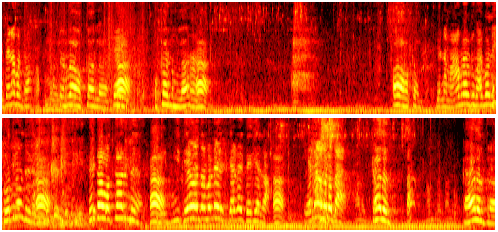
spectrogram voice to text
இப்ப என்ன பண்ணிட்டோம்? சரிடா, உட்காருல. உட்காரணும்ல? ஆ. என்ன மாமனார் வீட்டு மருமகன் சோத்துக்கே வந்துருக்க உட்காருன்னு. நீ தேவந்திரம் பண்ண எனக்கு தெரியாதா. என்ன பண்ணப்ப காலல். காலல்த்ரா.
